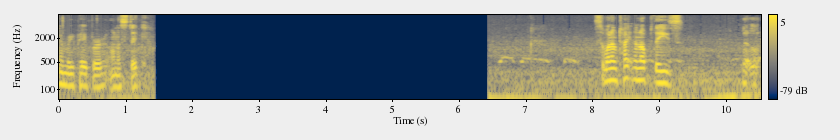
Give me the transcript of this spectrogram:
emery paper on a stick. So when I'm tightening up these little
